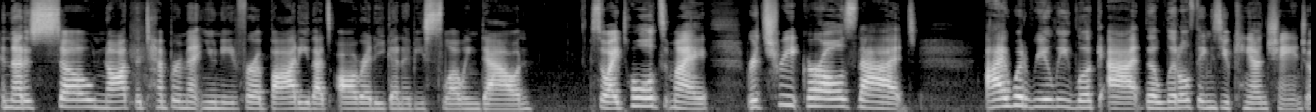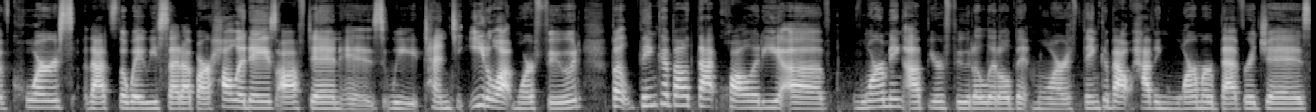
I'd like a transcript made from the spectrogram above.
and that is so not the temperament you need for a body that's already going to be slowing down. So i told my retreat girls that I would really look at the little things you can change. Of course, that's the way we set up our holidays often is we tend to eat a lot more food, but think about that quality of warming up your food a little bit more. Think about having warmer beverages,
